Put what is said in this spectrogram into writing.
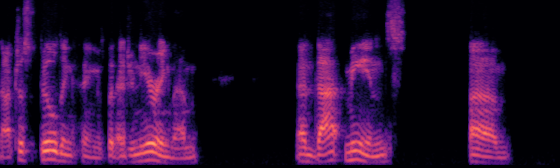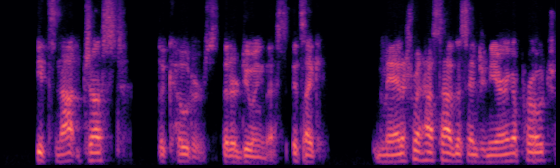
not just building things, but engineering them. And that means um, it's not just the coders that are doing this. It's like management has to have this engineering approach,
